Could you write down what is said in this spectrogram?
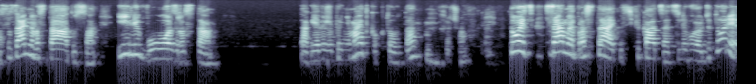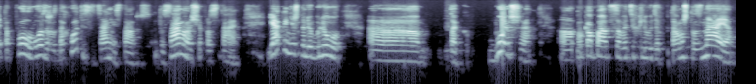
социального статуса, или возраста. Так, я вижу, принимает кто-то, да? Хорошо. То есть самая простая классификация целевой аудитории – это пол, возраст, доход и социальный статус. Это самая вообще простая. Я, конечно, люблю э, так больше э, покопаться в этих людях, потому что зная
